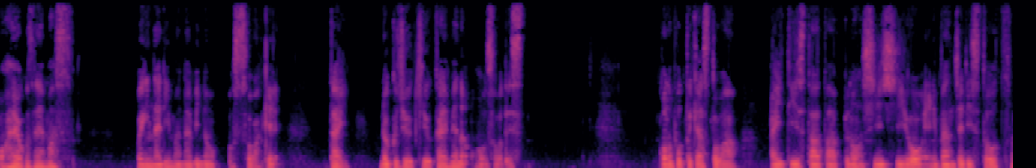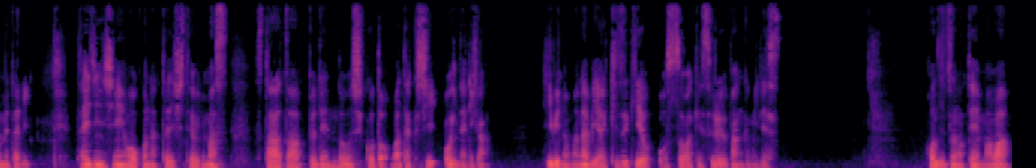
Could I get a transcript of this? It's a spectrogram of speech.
おはようございます。お稲荷学びのお裾分け第69回目の放送です。このポッドキャストは IT スタートアップの CCO エヴァンジェリストを務めたり、対人支援を行ったりしております。スタートアップ伝道師こと私、お稲荷が日々の学びや気づきをお裾分けする番組です。本日のテーマは、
